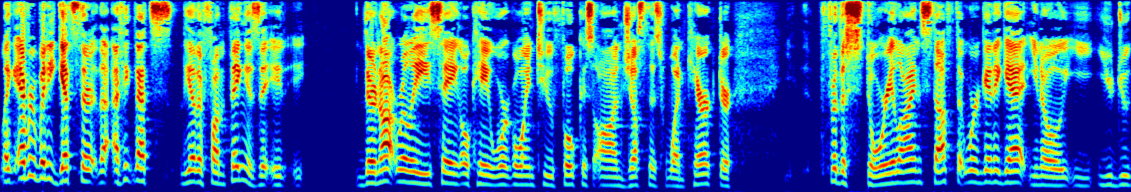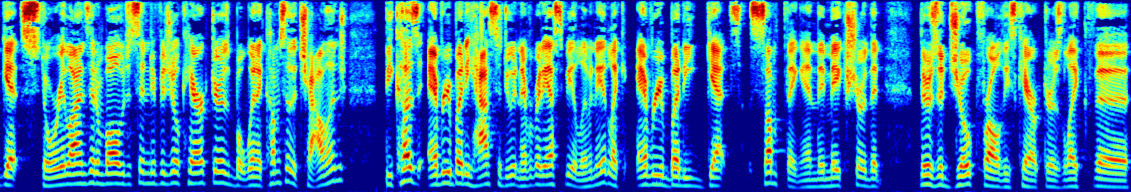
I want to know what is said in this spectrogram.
like everybody gets their. I think that's the other fun thing is that it, they're not really saying, okay, we're going to focus on just this one character. For the storyline stuff that we're gonna get, you know, you, you do get storylines that involve just individual characters, but when it comes to the challenge, because everybody has to do it and everybody has to be eliminated, like everybody gets something, and they make sure that there's a joke for all these characters, like the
